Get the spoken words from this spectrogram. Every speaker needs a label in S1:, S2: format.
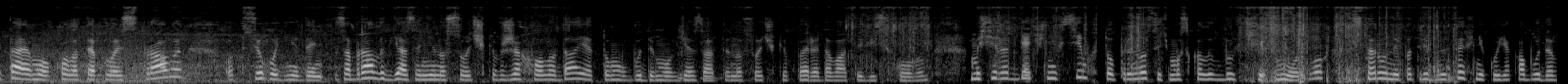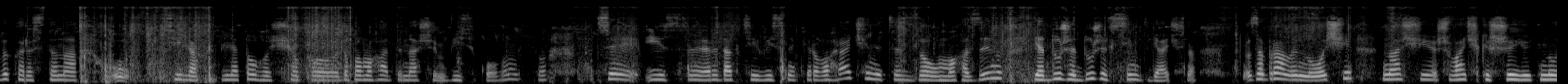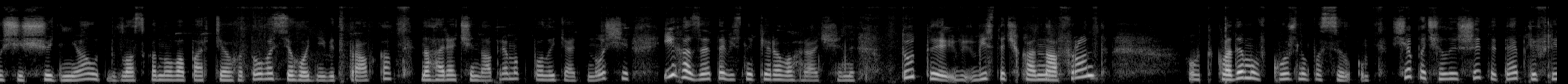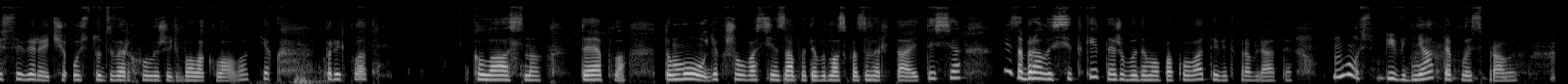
S1: Вітаємо коло теплої справи. От сьогодні день забрали в'язані носочки, вже холодає, тому будемо в'язати носочки, передавати військовим. Ми щиро вдячні всім, хто приносить москалевбивчий мотлох, стару непотрібну техніку, яка буде використана у цілях для того, щоб е, допомагати нашим військовим. Це із редакції Вісник Кіровоградщини, це з зоомагазину. Я дуже дуже всім вдячна. Забрали ноші. Наші швачки шиють ноші щодня. Будь ласка, нова партія готова. Сьогодні відправка на гарячий напрямок. Полетять ноші і газета Вісник Кіровоградщини. Тут е, вісточка на фронт. От кладемо в кожну посилку. Ще почали шити теплі флісові речі. Ось тут зверху лежить балаклава, як приклад. Класна, тепла. Тому, якщо у вас є запити, будь ласка, звертайтеся. І забрали сітки, теж будемо пакувати, відправляти. Ну, ось півдня теплої справи.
